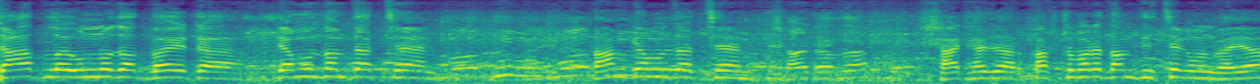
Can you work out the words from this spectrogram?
জাত লয় অন্য জাত ভাই এটা। কেমন দাম চাচ্ছেন? দাম কেমন চাচ্ছেন? ষাট হাজার। কাস্টমারের দাম দিচ্ছে কেমন ভাইয়া?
